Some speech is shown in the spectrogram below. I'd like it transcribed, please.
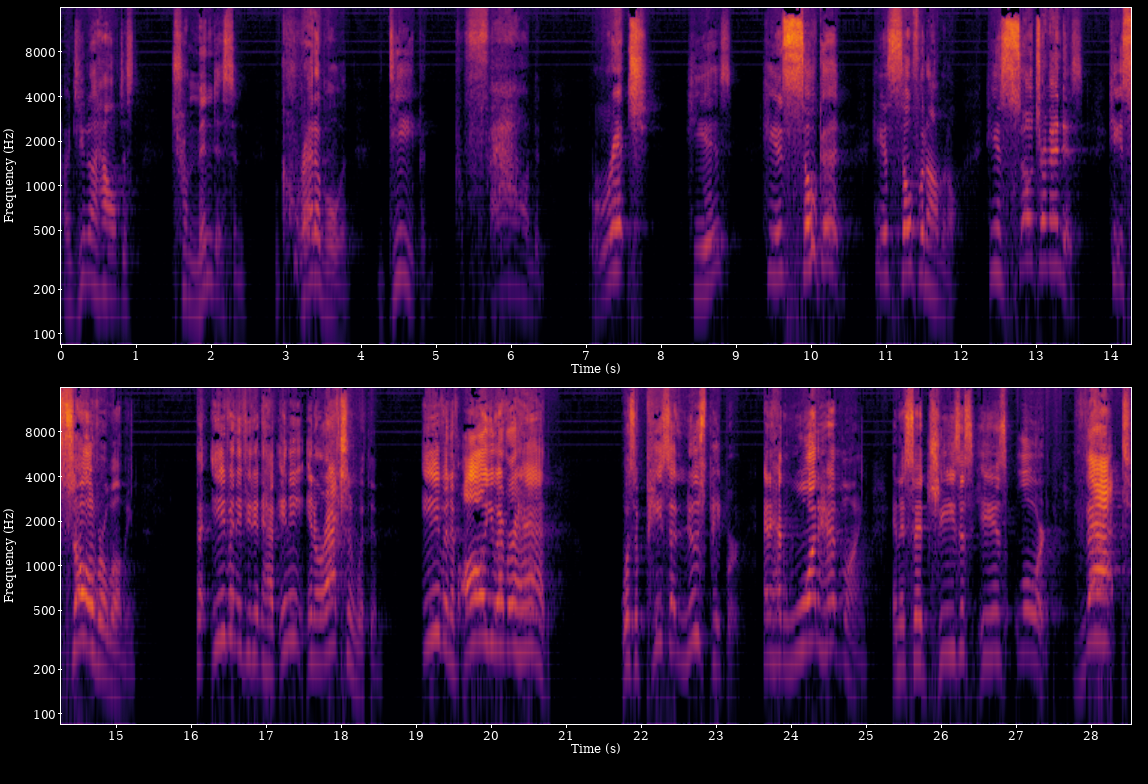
I mean, do you know how just tremendous and incredible and deep and profound and rich he is? He is so good. He is so phenomenal. He is so tremendous. He is so overwhelming that even if you didn't have any interaction with him, even if all you ever had was a piece of newspaper and it had one headline and it said, Jesus is Lord, that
